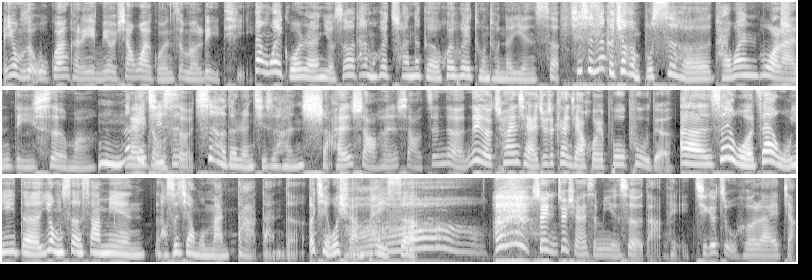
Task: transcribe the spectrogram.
因为我们的五官可能也没有像外国人这么立体。像外国人有时候他们会穿那个灰灰屯屯的颜色，其实那个就很不适合台湾。莫兰迪色吗？嗯，那那个其实适合的人其实很少。很少很少，真的那个穿起来就是看起来灰扑扑的。呃，所以我在五一的用色上面，老实讲，我蛮大胆的，而且我喜欢配色。哦 所以你最喜欢什么颜色的搭配？几个组合来讲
